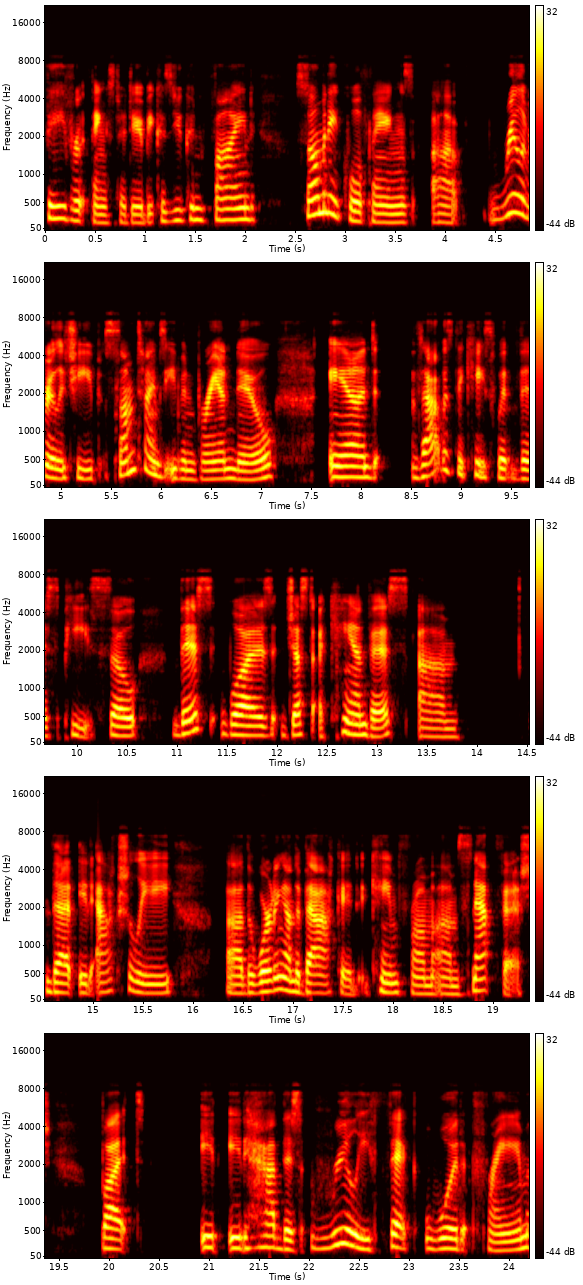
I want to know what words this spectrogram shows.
favorite things to do because you can find so many cool things uh, really, really cheap, sometimes even brand new. And that was the case with this piece. So this was just a canvas um, that it actually, uh, the wording on the back, it, came from um, Snapfish. But it it had this really thick wood frame.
